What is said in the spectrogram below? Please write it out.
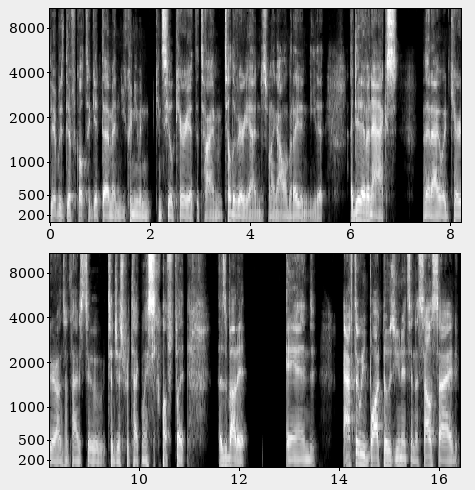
it was difficult to get them and you couldn't even conceal carry at the time till the very end is when I got one, but I didn't need it. I did have an axe that I would carry around sometimes to to just protect myself, but that's about it. And after we bought those units in the south side,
